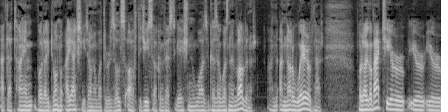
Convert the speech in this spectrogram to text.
at that time, but I don't. I actually don't know what the results of the GSOC investigation was because I wasn't involved in it. I'm, I'm not aware of that. But I'll go back to your your your.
